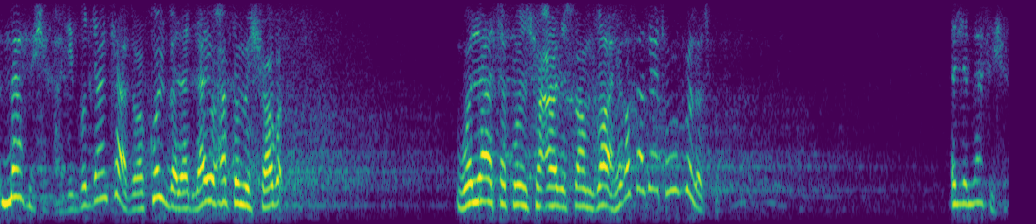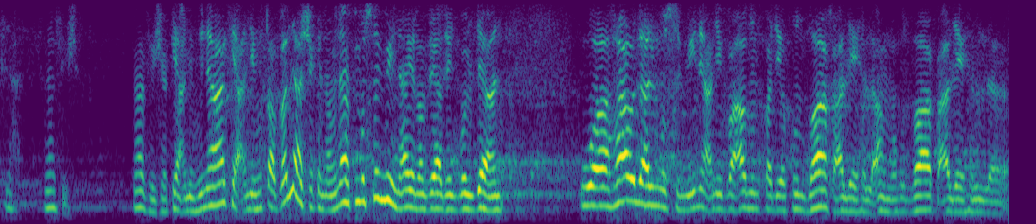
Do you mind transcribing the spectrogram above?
ما في شك هذه بلدان كافرة. كل بلد لا يحكم الشرع ولا تكون شعار الإسلام ظاهرة يترك بلدكم إلا ما في شك لا ما في شك ما في شك. يعني هناك يعني طبعا لا شك أن هناك مسلمين أيضا في هذه البلدان. وهؤلاء المسلمين يعني بعضهم قد يكون ضاق عليه الأمر ضاق عليه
